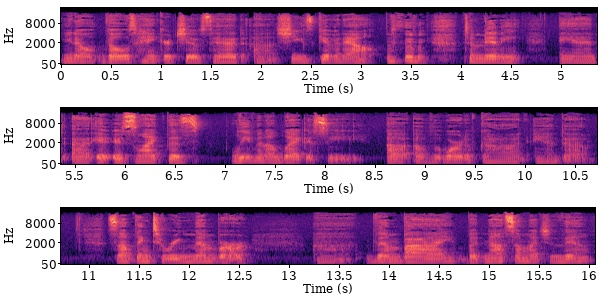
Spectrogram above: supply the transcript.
You know, those handkerchiefs had, uh, she's given out to many. And uh, it, it's like this leaving a legacy uh, of the Word of God and uh, something to remember uh, them by, but not so much them,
